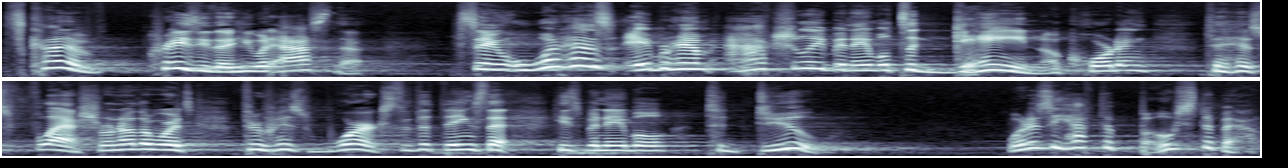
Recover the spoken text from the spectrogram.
It's kind of crazy that he would ask that. Saying, What has Abraham actually been able to gain according to his flesh? Or, in other words, through his works, through the things that he's been able to do? What does he have to boast about?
